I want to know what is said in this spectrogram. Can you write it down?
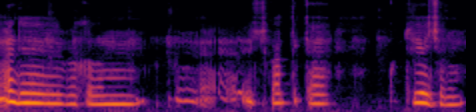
Hadi bakalım. Üst kattaki kutuyu açalım.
